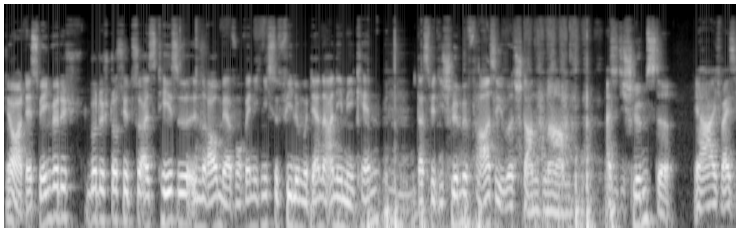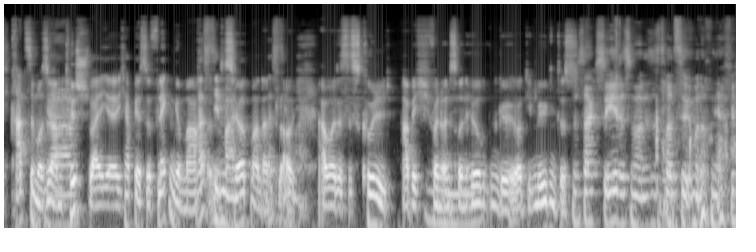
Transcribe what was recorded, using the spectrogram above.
Ja, deswegen würde ich, würde ich das jetzt so als These in den Raum werfen, auch wenn ich nicht so viele moderne Anime kenne, dass wir die schlimme Phase überstanden haben. Also die schlimmste. Ja, ich weiß, ich kratze immer so Ja. am Tisch, weil äh, ich habe hier so Flecken gemacht. Lass und das hört man dann, glaube ich. mal. Aber das ist Kult, habe ich von Mhm. unseren Hürden gehört. Die mögen das. Das sagst du jedes Mal es ist trotzdem immer noch nervig.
